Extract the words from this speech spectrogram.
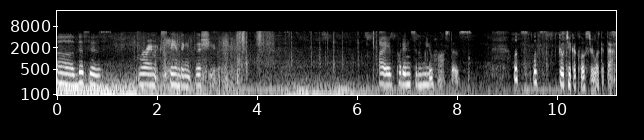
Uh, this is where I'm expanding this year. I've put in some new hostas. Let's let's go take a closer look at that.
